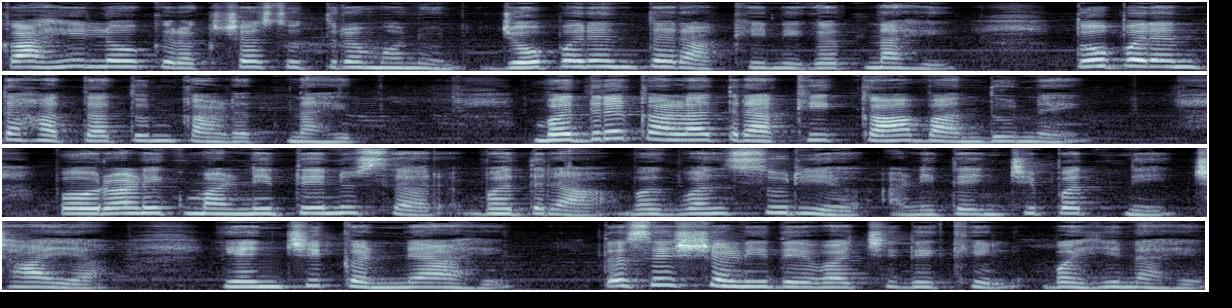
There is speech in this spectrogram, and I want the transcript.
काही लोक रक्षासूत्र म्हणून जोपर्यंत राखी निघत नाही तोपर्यंत हातातून काढत नाहीत. भद्रकाळात राखी का बांधू नये? पौराणिक मान्यतेनुसार भद्रा भगवान सूर्य आणि त्यांची पत्नी छाया यांची कन्या आहे. तसेच शनिदेवाची देखील बहीण आहे.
